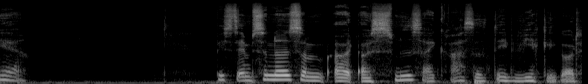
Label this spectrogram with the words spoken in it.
Ja. Bestemt sådan noget som at, at smide sig i græsset, det er virkelig godt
